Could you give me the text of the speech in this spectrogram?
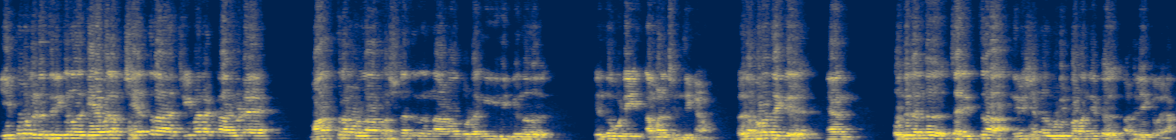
ഇപ്പോൾ എടുത്തിരിക്കുന്നത് കേവലം ക്ഷേത്ര ജീവനക്കാരുടെ മാത്രമുള്ള പ്രശ്നത്തിൽ നിന്നാണോ തുടങ്ങിയിരിക്കുന്നത് എന്നുകൂടി നമ്മൾ ചിന്തിക്കണം. അതിനപ്പുറത്തേക്ക് ഞാൻ ഒന്ന് രണ്ട് ചരിത്ര നിമിഷങ്ങൾ കൂടി പറഞ്ഞിട്ട് അതിലേക്ക് വരാം.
